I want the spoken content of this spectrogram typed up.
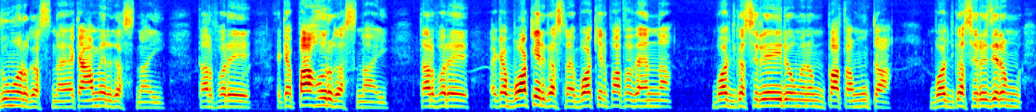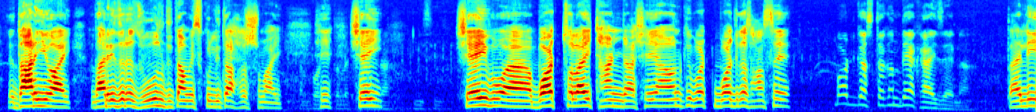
ডুমর গাছ নাই একটা আমের গাছ নাই তারপরে একটা পাহর গাছ নাই তারপরে একটা বকের গাছ নাই বকের পাতা দেখেন না? বট গাছের এইরকম এরকম পাতা মোটা বট গাছের যেরকম দাড়ি হয় দাড়ি ধরে ঝুল দিতাম স্কুলিতে আসার সময়। সেই সেই বট চলাই ঠান্ডা সেই এমনকি বট বট গাছ আছে? বট গাছ তো এখন দেখাই যায় না। তাইলে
